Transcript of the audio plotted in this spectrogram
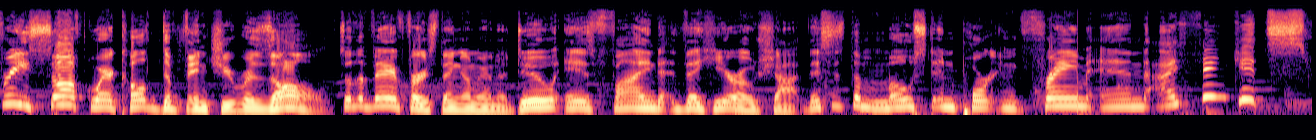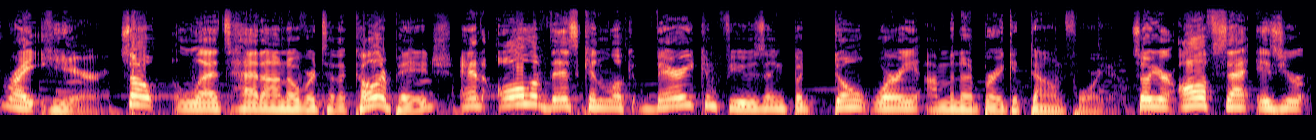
free software called DaVinci Resolve. So the very first thing I'm gonna do is find the hero shot. This is the most important frame and I think it's right here. So let's head on over to the color page and all of this can look very confusing, but don't worry, I'm gonna break it down for you. So your offset is your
